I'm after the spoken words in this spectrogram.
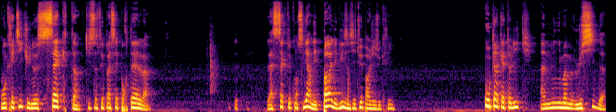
on critique une secte qui se fait passer pour telle. La secte conciliaire n'est pas l'Église instituée par Jésus-Christ. Aucun catholique, un minimum lucide,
